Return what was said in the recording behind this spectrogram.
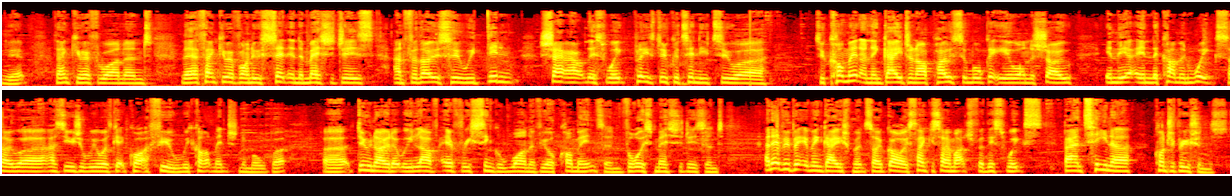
Yep. Thank you, everyone, and there. Thank you, everyone who sent in the messages, and for those who we didn't shout out this week, please do continue to uh, to comment and engage on our posts, and we'll get you on the show in the in the coming weeks. So, uh, as usual, we always get quite a few, and we can't mention them all, but uh, do know that we love every single one of your comments and voice messages and and every bit of engagement. So, guys, thank you so much for this week's Bantina contributions.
